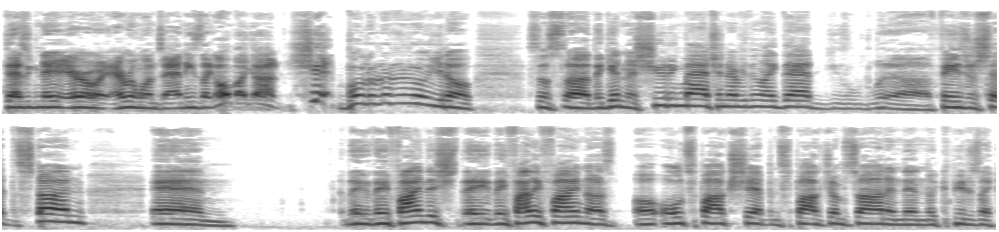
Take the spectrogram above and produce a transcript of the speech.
Designated area where everyone's at. And he's like, oh my God, shit. You know, so uh, they get in a shooting match and everything like that. Uh, phaser set the stun and they they find this they they finally find a, a, uh, old Spock ship and Spock jumps on and then the computer's like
